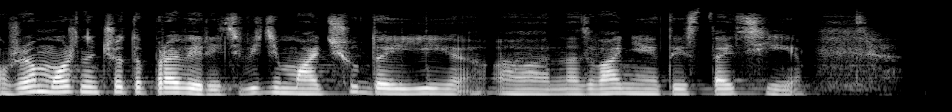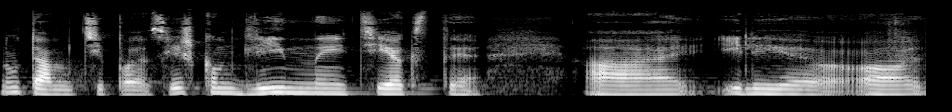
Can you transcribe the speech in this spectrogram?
уже можно что-то проверить. Видимо, отсюда и а, название этой статьи. Ну, там, типа, слишком длинные тексты а, или а,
